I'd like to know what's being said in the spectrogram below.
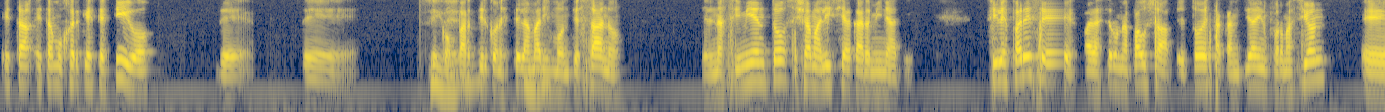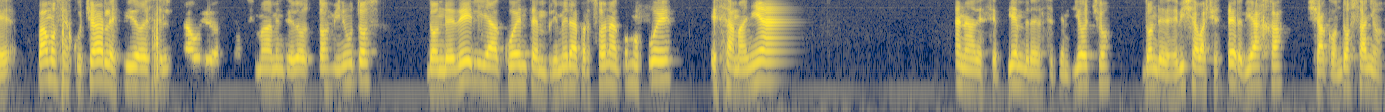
esta, esta, mujer que es testigo de, compartir con Estela Maris Montesano el nacimiento, se llama Alicia Carminati. Si les parece, para hacer una pausa de toda esta cantidad de información, eh, vamos a escuchar, les pido ese audio de aproximadamente dos minutos, donde Delia cuenta en primera persona cómo fue esa mañana de septiembre del 78, donde desde Villa Ballester viaja, ya con dos años,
